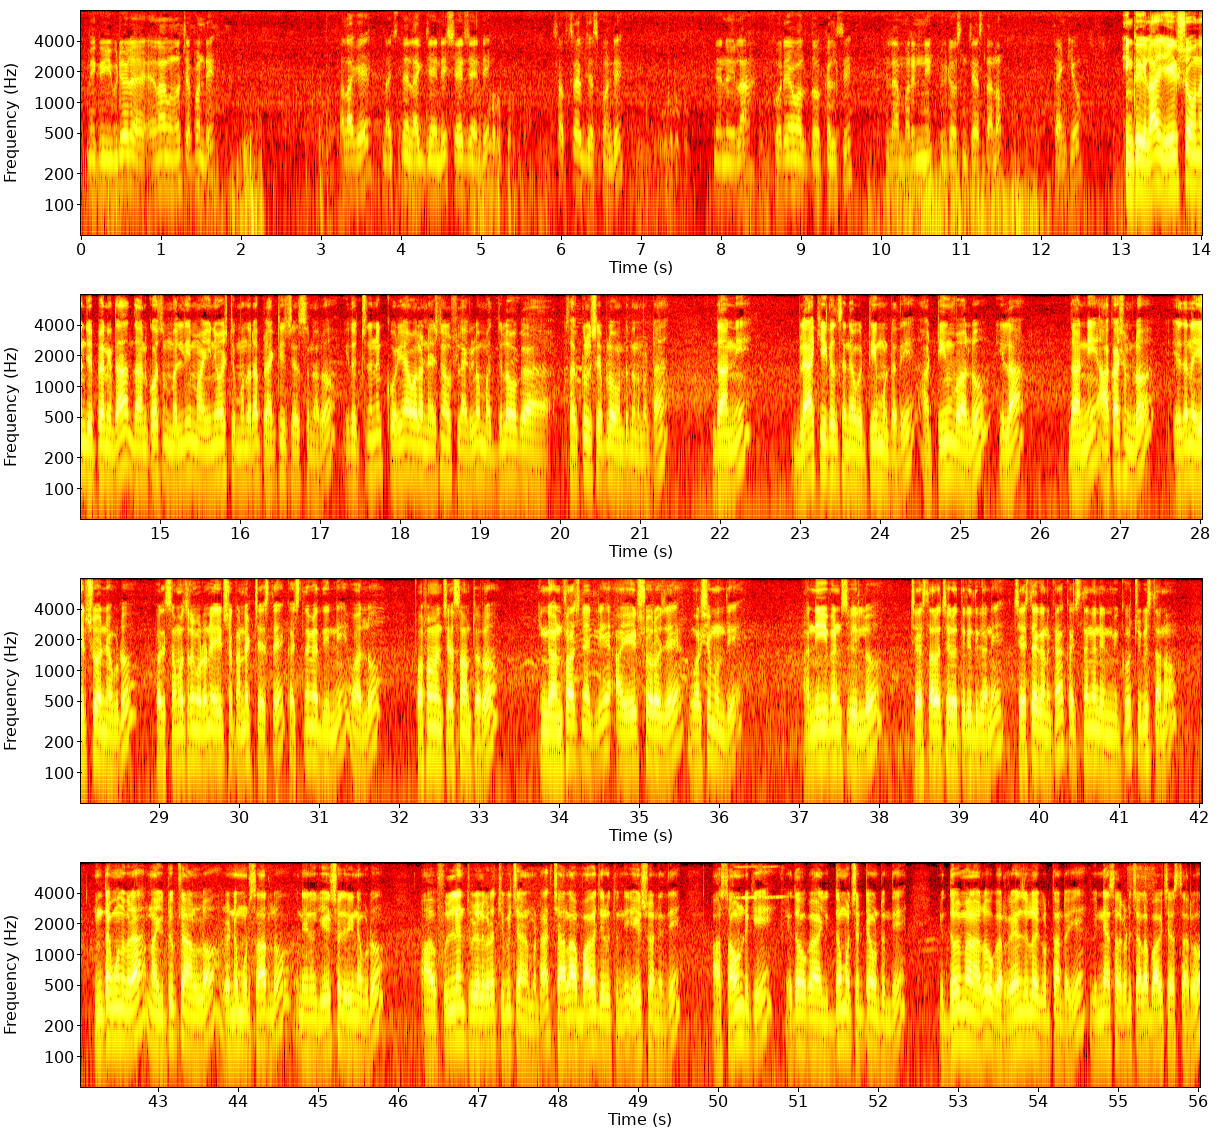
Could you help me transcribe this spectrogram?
మీకు ఈ వీడియోలో ఎలా ఉందో చెప్పండి. అలాగే నచ్చితే లైక్ చేయండి షేర్ చేయండి సబ్స్క్రైబ్ చేసుకోండి. నేను ఇలా కొరియా వాళ్ళతో కలిసి ఇలా మరిన్ని వీడియోస్ని చేస్తాను. థ్యాంక్ యూ ఇంకా ఇలా ఎయిర్ షో ఉందని చెప్పాను కదా దానికోసం మళ్ళీ మా యూనివర్సిటీ ముందర ప్రాక్టీస్ చేస్తున్నారు. ఇది వచ్చిందని కొరియా వాళ్ళ నేషనల్ ఫ్లాగ్లో మధ్యలో ఒక సర్కిల్ షేప్లో ఉంటుందన్నమాట. దాన్ని బ్లాక్ ఈగల్స్ అనే ఒక టీం ఉంటుంది. ఆ టీం వాళ్ళు ఇలా దాన్ని ఆకాశంలో ఏదైనా ఎయిర్ షో అయినప్పుడు ప్రతి సంవత్సరం కూడా ఎయిర్ షో కండక్ట్ చేస్తే ఖచ్చితంగా దీన్ని వాళ్ళు పర్ఫార్మెన్స్ చేస్తూ ఉంటారు. ఇంకా అన్ఫార్చునేట్లీ ఆ ఎయిర్ షో రోజే వర్షం ఉంది. అన్ని ఈవెంట్స్ వీళ్ళు చేస్తారో చేయరో తెలియదు కానీ చేస్తే కనుక ఖచ్చితంగా నేను మీకు చూపిస్తాను. ఇంతకుముందు కూడా నా యూట్యూబ్ ఛానల్లో రెండు మూడు సార్లు నేను ఎయిర్ షో జరిగినప్పుడు ఆ ఫుల్ లెంత్ వీడియోలు కూడా చూపించాను అనమాట చాలా బాగా జరుగుతుంది ఎయిర్ షో అనేది. ఆ సౌండ్కి ఏదో ఒక యుద్ధం వచ్చినట్టే ఉంటుంది. యుద్ధ విమానాలు ఒక రేంజ్లో ఎగురుతుంటాయి. విన్యాసాలు కూడా చాలా బాగా చేస్తారు.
